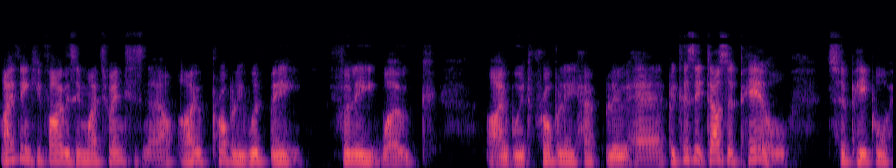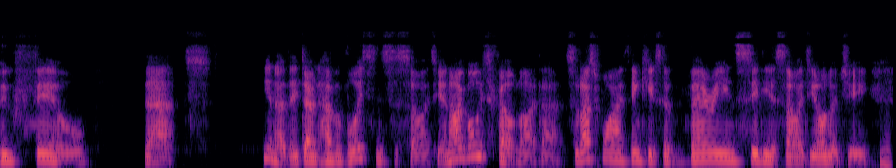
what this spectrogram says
I think if I was in my twenties now, I probably would be fully woke. I would probably have blue hair because it does appeal to people who feel that you know they don't have a voice in society and i've always felt like that so that's why i think it's a very insidious ideology mm,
